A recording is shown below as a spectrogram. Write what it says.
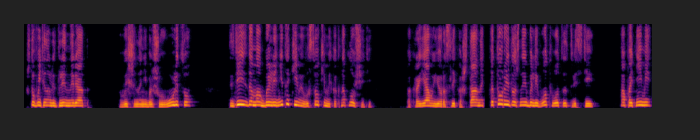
что вытянули длинный ряд, вышли на небольшую улицу. Здесь дома были не такими высокими, как на площади. По краям ее росли каштаны, которые должны были вот-вот зацвести, а под ними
